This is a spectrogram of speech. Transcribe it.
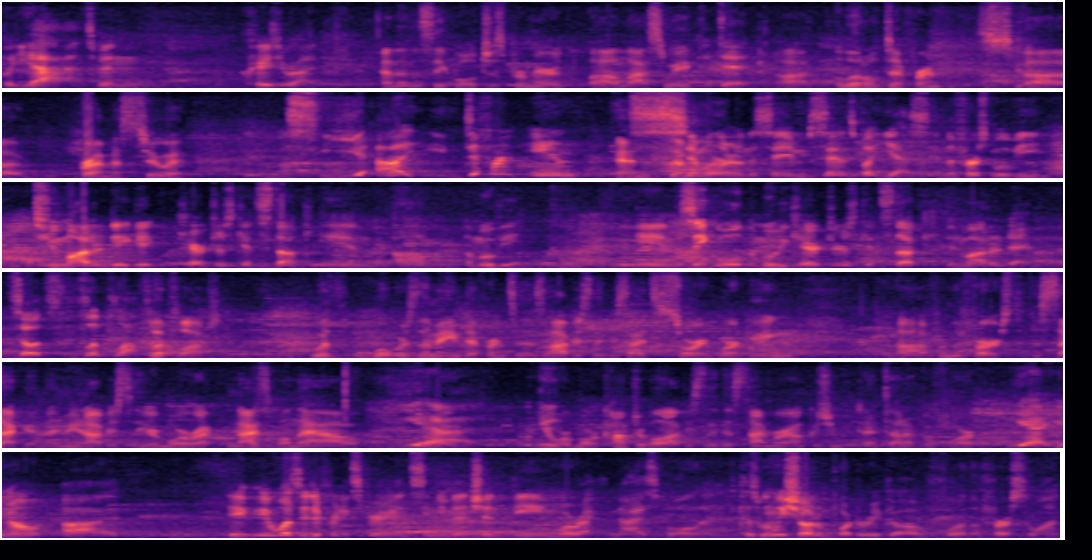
but yeah, it's been a crazy ride. And then the sequel just premiered uh, last week. It did. Uh, a little different uh, premise to it. Yeah, uh, different and, And similar. in the same sense. But yes, in the first movie, two modern day get characters get stuck in um, a movie. In the sequel, the movie characters get stuck in modern day. So it's flip flop. Flip flops. With what was the main differences? Obviously, besides the story working uh, from the first to the second. I mean, obviously, you're more recognizable now. You Yeah. know, You were more comfortable, obviously, this time around because you had done it before. Yeah, you know, uh, it, it was a different experience, and you mentioned being more recognizable. And because when we showed in Puerto Rico for the first one,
